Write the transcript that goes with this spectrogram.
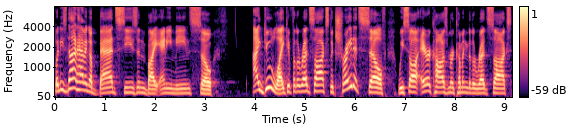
but he's not having a bad season by any means. So, I do like it for the Red Sox. The trade itself, we saw Eric Hosmer coming to the Red Sox,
